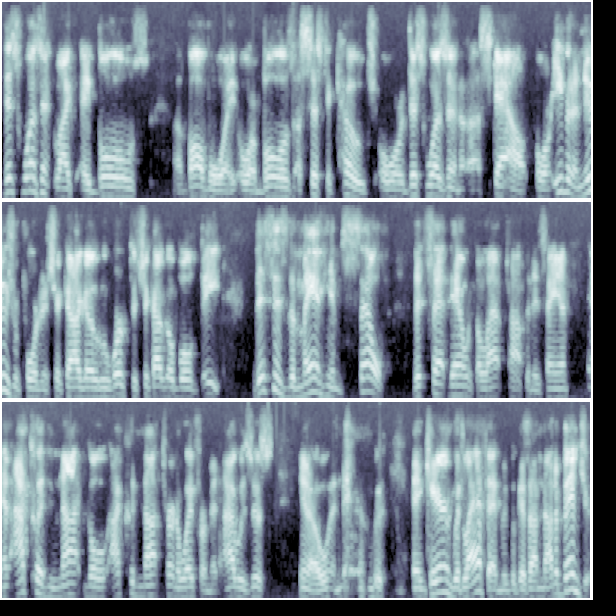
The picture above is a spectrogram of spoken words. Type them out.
this wasn't like a Bulls uh, ball boy or Bulls assistant coach, or this wasn't a scout or even a news reporter in Chicago who worked the Chicago Bulls beat. This is the man himself that sat down with a laptop in his hand, and I could not go. I could not turn away from it. I was just you know, and and Karen would laugh at me because I'm not a binger.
